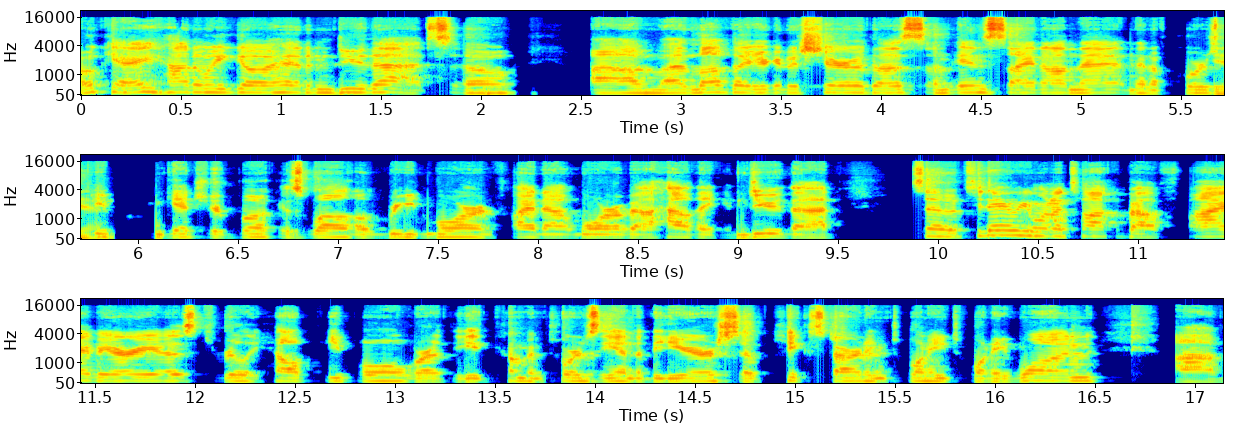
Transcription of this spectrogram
okay, how do we go ahead and do that? So um, I love that you're going to share with us some insight on that. And then, of course, yeah. people can get your book as well to read more and find out more about how they can do that. So today we want to talk about five areas to really help people. We're the coming towards the end of the year, so kickstarting 2021, uh,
